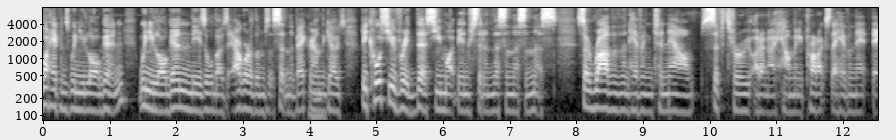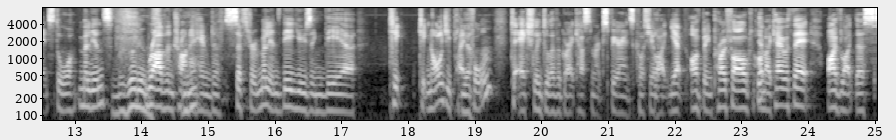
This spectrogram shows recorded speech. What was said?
what happens when you log in? When you log in there's all those algorithms that sit in the background that mm. goes because you've read this you might be interested in this and this and this. So rather than having to now sift through i don't know how many products they have in that, that store millions Bazillions. rather than trying to mm-hmm. have to sift through millions they're using their tech technology platform to actually deliver great customer experience because you're like yep i've been profiled i'm okay with that i've liked this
